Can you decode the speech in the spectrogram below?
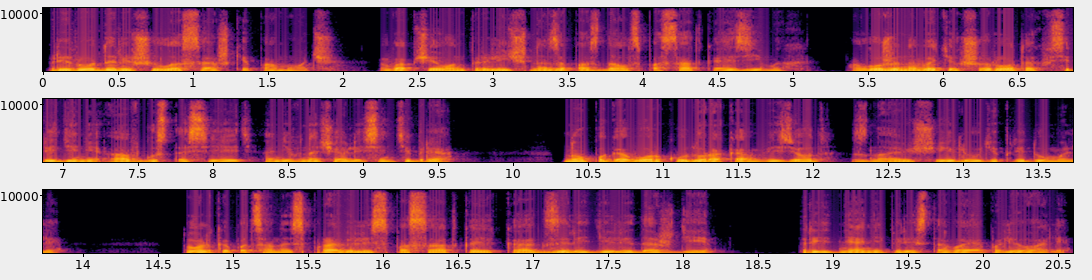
Природа решила Сашке помочь. Вообще он прилично запоздал с посадкой озимых. Положено в этих широтах в середине августа сеять, а не в начале сентября. Но поговорку «дуракам везет» знающие люди придумали. Только пацаны справились с посадкой, как зарядили дожди. Три дня не переставая поливали.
